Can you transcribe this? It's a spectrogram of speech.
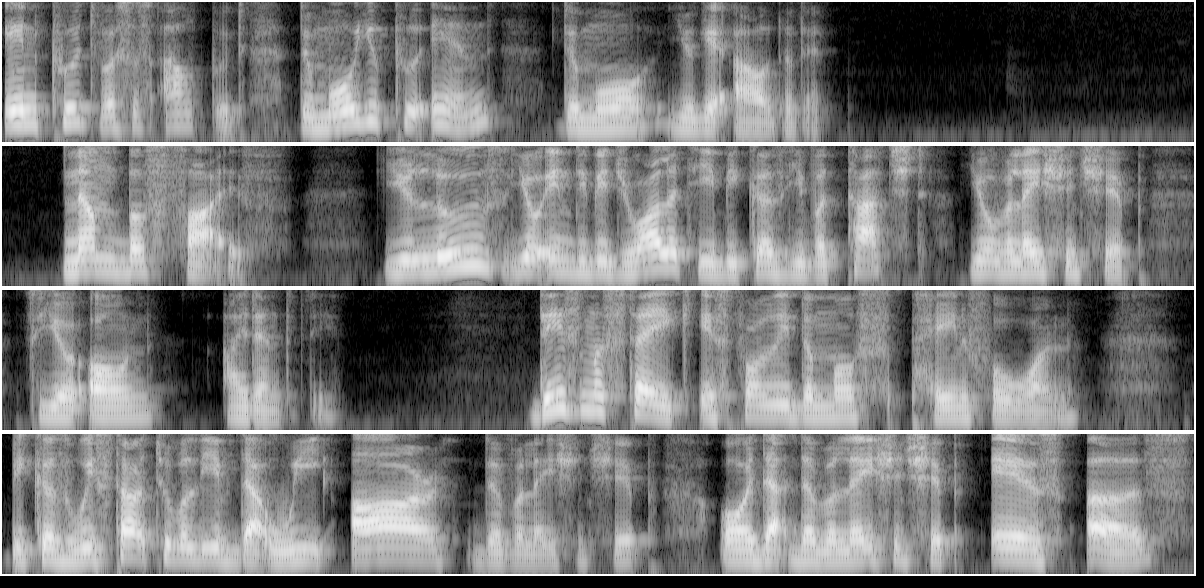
input versus output. The more you put in, the more you get out of it. Number five, you lose your individuality because you've attached your relationship to your own identity. This mistake is probably the most painful one because we start to believe that we are the relationship or that the relationship is us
